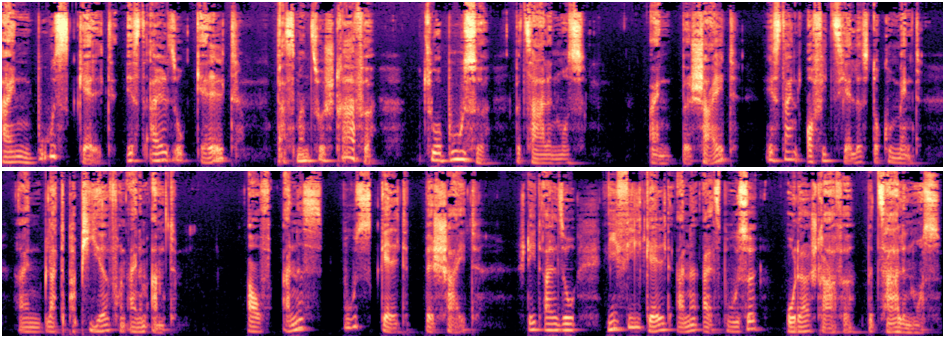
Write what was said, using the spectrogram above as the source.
Ein Bußgeld ist also Geld, das man zur Strafe, zur Buße bezahlen muss. Ein Bescheid ist ein offizielles Dokument, ein Blatt Papier von einem Amt. Auf Annes Bußgeldbescheid steht also, wie viel Geld Anne als Buße oder Strafe bezahlen muss.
